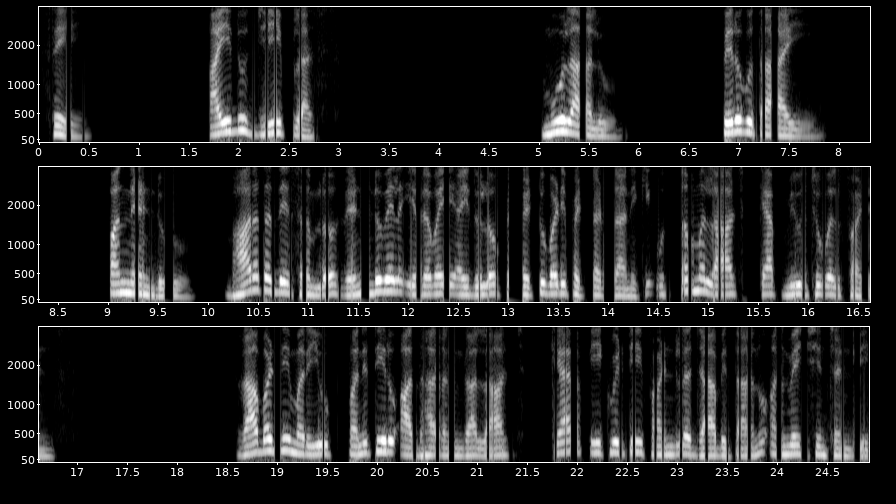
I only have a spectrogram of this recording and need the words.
సే. ఐదు జీ ప్లస్. మూలాలు. పెరుగుతాయి. పన్నెండు. భారతదేశంలో రెండు వేల ఇరవై ఐదులో పెట్టుబడి పెట్టడానికి ఉత్తమ లార్జ్ క్యాప్ మ్యూచువల్ ఫండ్స్. రాబడి మరియు పనితీరు ఆధారంగా లార్జ్ క్యాప్ ఈక్విటీ ఫండ్ల జాబితాను అన్వేషించండి.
